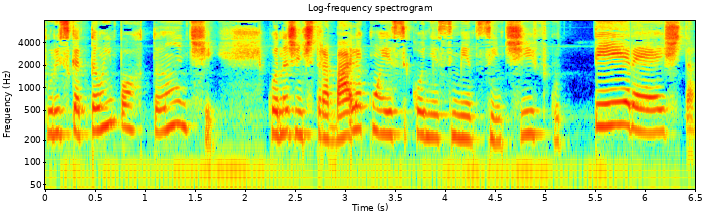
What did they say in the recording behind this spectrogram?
Por isso que é tão importante, quando a gente trabalha com esse conhecimento científico, ter esta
